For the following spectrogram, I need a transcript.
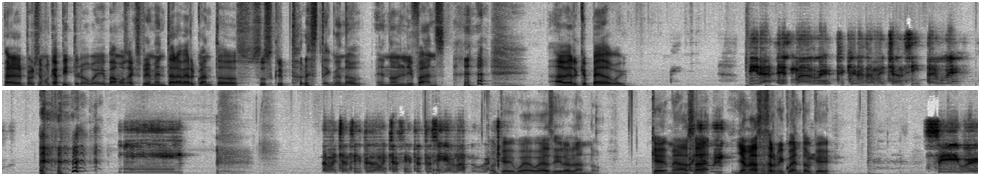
Para el próximo capítulo, güey, vamos a experimentar a ver cuántos suscriptores tengo en OnlyFans. a ver qué pedo, güey. Mira, es más, güey. Si quieres, dame chancita, güey. Y. Dame chancita, dame chancita. Tú sigue hablando, güey. Ok, voy a, voy a seguir hablando. ¿Qué? ¿Me vas Oye, a... güey. ¿Ya me vas a hacer mi cuenta o qué? Sí, güey.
